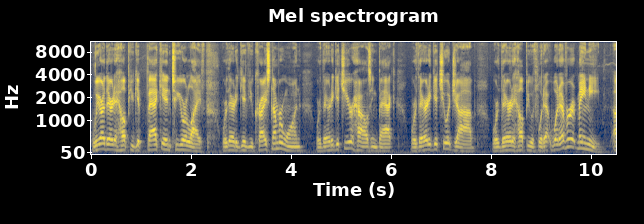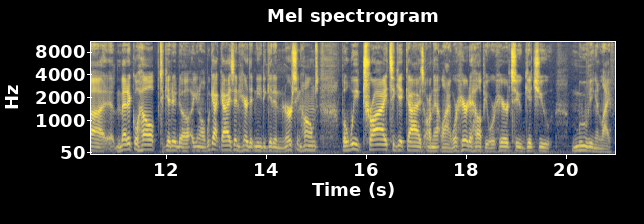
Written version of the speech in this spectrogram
We are there to help you get back into your life. We're there to give you Christ number one. We're there to get you your housing back. We're there to get you a job. We're there to help you with whatever, it may need. Uh, medical help to get into, you know, we got guys in here that need to get into nursing homes, but we try to get guys on that line. We're here to help you. We're here to get you moving in life,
